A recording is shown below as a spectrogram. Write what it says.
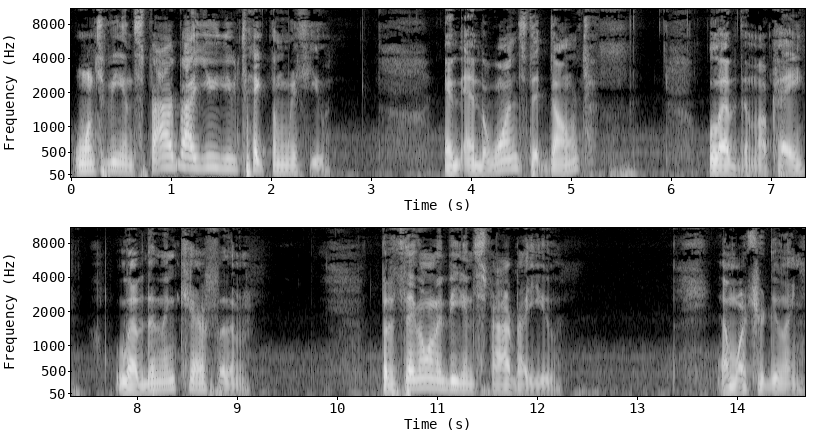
want to be inspired by you, you take them with you. And, and the ones that don't, love them, okay? Love them and care for them. But if they don't want to be inspired by you and what you're doing,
